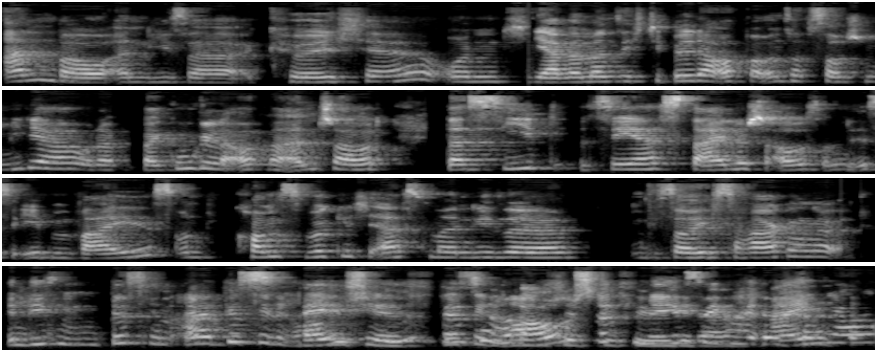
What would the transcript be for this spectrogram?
Anbau an dieser Kirche. Und ja, wenn man sich die Bilder auch bei uns auf Social Media oder bei Google auch mal anschaut, das sieht sehr stylisch aus und ist eben weiß und kommst wirklich erstmal in diese wie soll ich sagen, in diesem bisschen, ein bisschen Raumschiff, bisschen Raumschiffmäßigen Eingang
